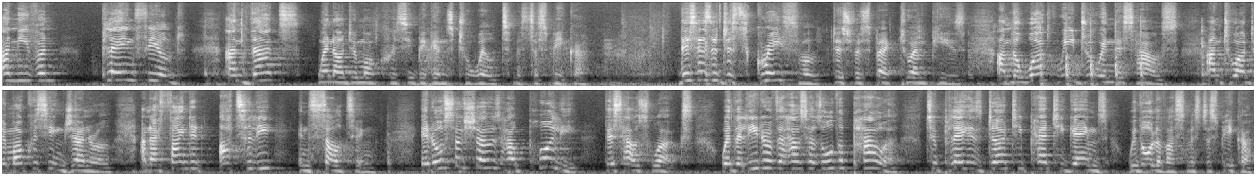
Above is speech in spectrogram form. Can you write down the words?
uneven playing field. And that's when our democracy begins to wilt, Mr. Speaker. This is a disgraceful disrespect to MPs and the work we do in this House and to our democracy in general. And I find it utterly insulting. It also shows how poorly this House works, where the leader of the House has all the power to play his dirty, petty games with all of us, Mr. Speaker.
